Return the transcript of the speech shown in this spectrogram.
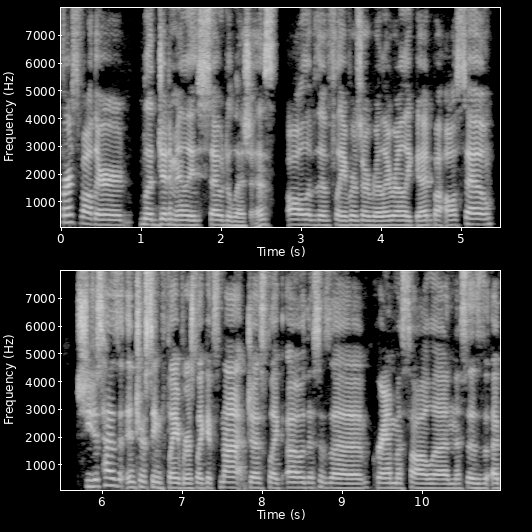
first of all, they're legitimately so delicious. All of the flavors are really, really good, but also she just has interesting flavors. Like it's not just like, oh, this is a gram masala and this is a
